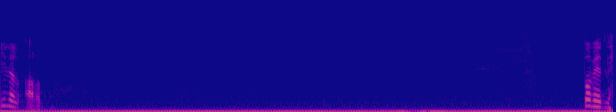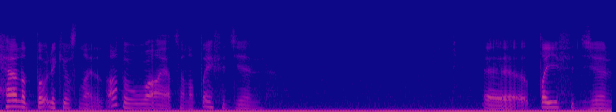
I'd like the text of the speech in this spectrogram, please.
إلى الأرض. بطبيعة الحال الضوء اللي كيوصلنا إلى الأرض هو يعطينا الطيف ديال آه، الطيف ديال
